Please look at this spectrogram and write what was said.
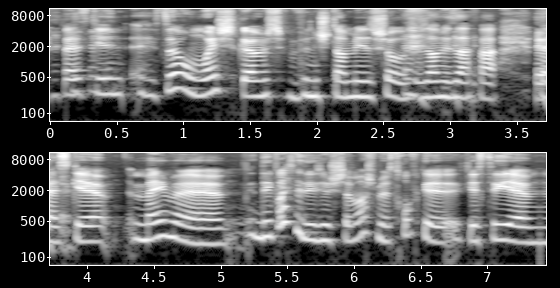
Parce que ça, au moins, je suis comme, je suis, je suis dans mes choses, je suis dans mes affaires. Parce que même, euh, des fois, c'est des, justement, je me trouve que, que c'est euh,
